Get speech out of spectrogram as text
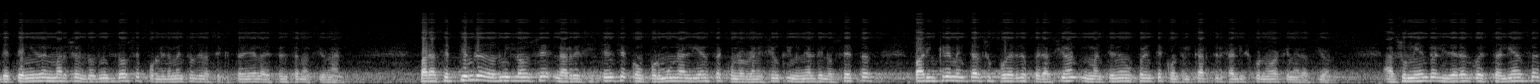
detenido en marzo del 2012 por elementos de la Secretaría de la Defensa Nacional. Para septiembre de 2011, la Resistencia conformó una alianza con la organización criminal de los Zetas para incrementar su poder de operación y mantener un frente contra el cártel Jalisco Nueva Generación. Asumiendo el liderazgo de esta alianza,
